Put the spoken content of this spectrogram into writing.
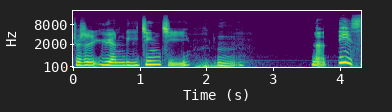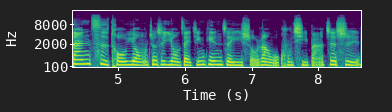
就是远离荆棘，嗯。那第三次偷用，就是用在今天这一首《让我哭泣吧》。这是，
